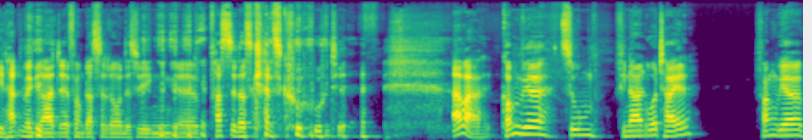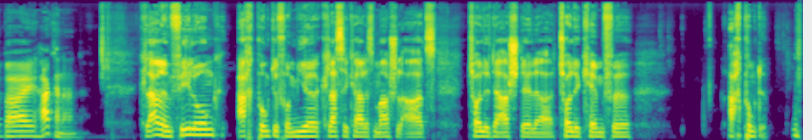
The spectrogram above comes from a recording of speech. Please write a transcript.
den hatten wir gerade äh, vom Dusselon, deswegen äh, passte das ganz gut. Aber kommen wir zum finalen Urteil. Fangen wir bei Hakan an. Klare Empfehlung, acht Punkte von mir, Klassiker des Martial Arts, tolle Darsteller, tolle Kämpfe, acht Punkte.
